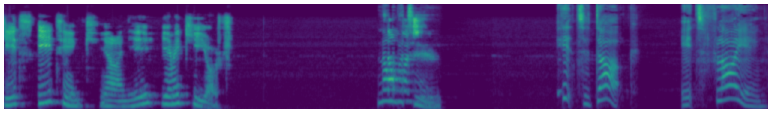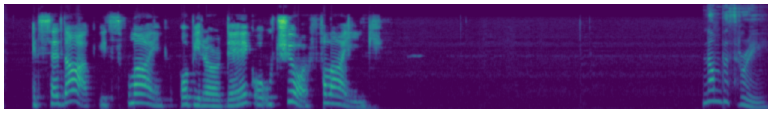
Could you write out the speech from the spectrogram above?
It's eating. Yani yemek yiyor. number 2, It's a duck. It's flying. It's a duck. It's flying. O bir ördek. O uçuyor. Flying. number 3,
